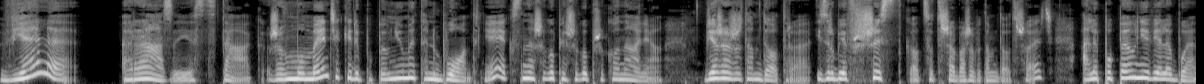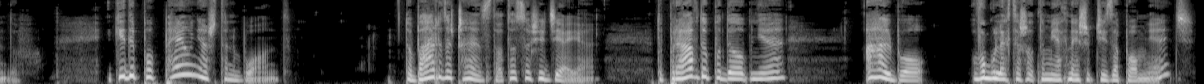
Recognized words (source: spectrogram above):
wiele razy jest tak, że w momencie, kiedy popełnimy ten błąd, nie, jak z naszego pierwszego przekonania, wierzę, że tam dotrę i zrobię wszystko, co trzeba, żeby tam dotrzeć, ale popełnię wiele błędów. I kiedy popełniasz ten błąd, to bardzo często to, co się dzieje, to prawdopodobnie albo w ogóle chcesz o tym jak najszybciej zapomnieć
